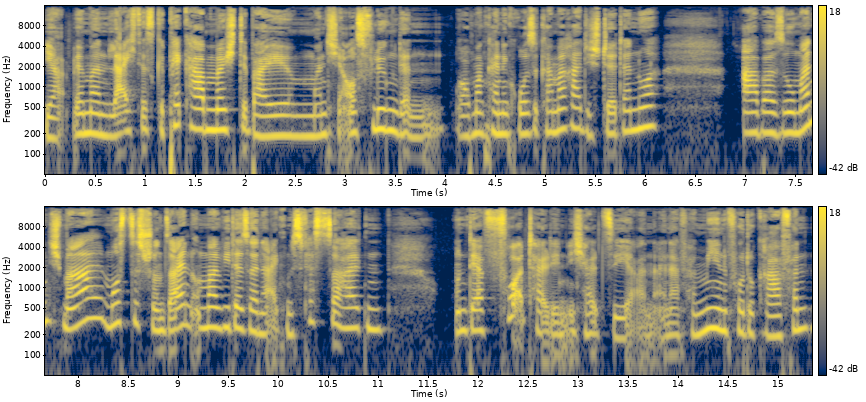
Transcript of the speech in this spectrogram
ja, wenn man leichtes Gepäck haben möchte bei manchen Ausflügen, dann braucht man keine große Kamera, die stört dann nur. Aber so manchmal muss es schon sein, um mal wieder sein Ereignis festzuhalten. Und der Vorteil, den ich halt sehe an einer Familienfotografin,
